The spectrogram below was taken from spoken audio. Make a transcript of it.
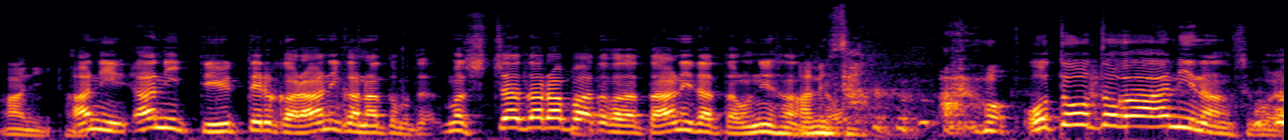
兄兄兄って言ってるから兄かなと思って、まあ、シチャダラパーとかだったら兄だったらお兄さんでしょ。弟が兄なんですよこれ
